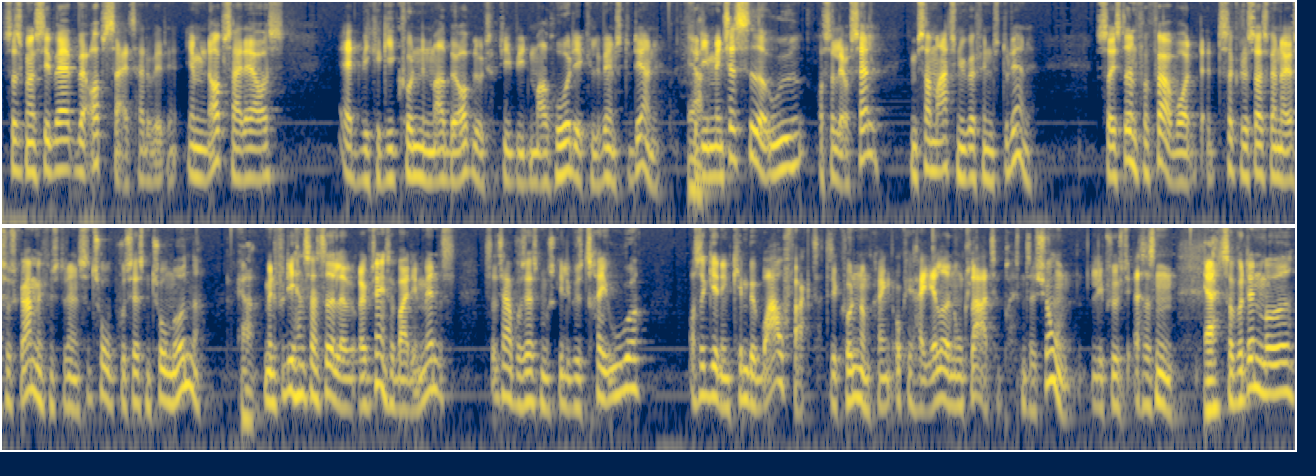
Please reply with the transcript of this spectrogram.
så skal man også se, hvad, hvad upsides har du ved det? Jamen upside er også, at vi kan give kunden en meget bedre oplevelse, fordi vi meget hurtigere kan levere en studerende. Ja. Fordi mens jeg sidder ude og så laver salg, jamen så er Martin jo ved at finde en studerende. Så i stedet for før, hvor at, så kan det så også være, når jeg så skal gøre med en studerende, så tog processen to måneder. Ja. Men fordi han så har siddet og lavet rekrutteringsarbejde imens, så tager processen måske lige pludselig tre uger, og så giver det en kæmpe wow-faktor til kunden omkring, okay, har I allerede nogen klar til præsentation lige pludselig? Altså sådan, Ja. Så på den måde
